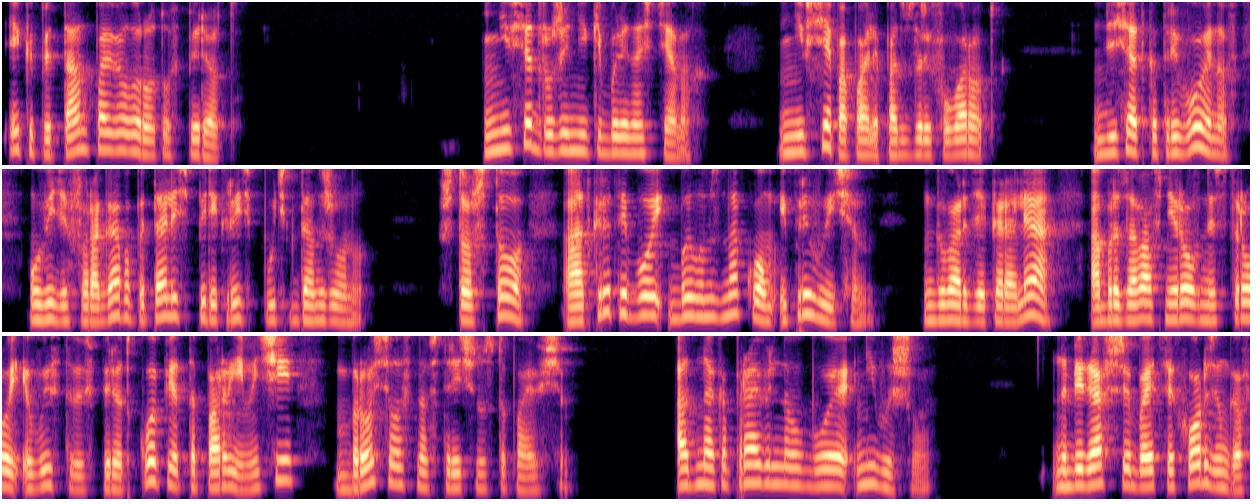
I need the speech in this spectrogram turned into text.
И капитан повел роту вперед. Не все дружинники были на стенах. Не все попали под взрыв у ворот. Десятка три воинов, увидев врага, попытались перекрыть путь к донжону. Что-что, а открытый бой был им знаком и привычен. Гвардия короля, образовав неровный строй и выставив вперед копья, топоры и мечи, бросилась навстречу наступающим. Однако правильного боя не вышло. Набегавшие бойцы хордингов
